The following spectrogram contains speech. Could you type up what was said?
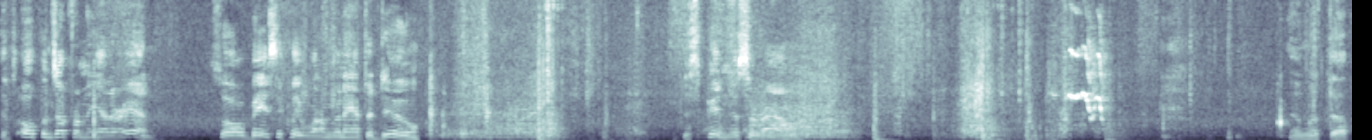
it opens up from the other end. So basically what I'm going to have to do is spin this around and lift up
